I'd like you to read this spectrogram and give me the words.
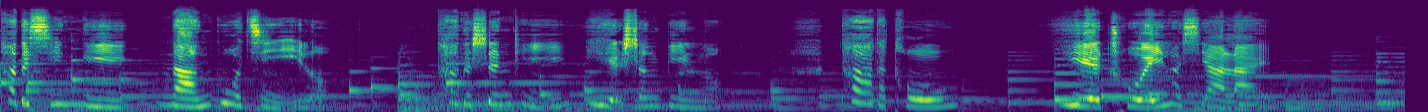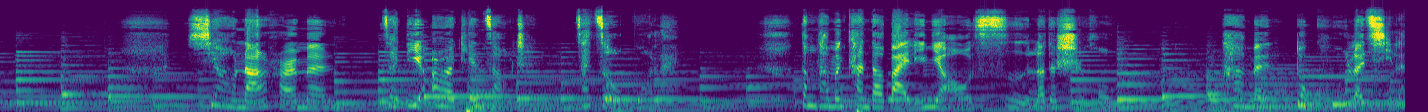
他的心里难过极了，他的身体也生病了，他的头也垂了下来。小男孩们在第二天早晨才走过。当他们看到百灵鸟死了的时候，他们都哭了起来。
